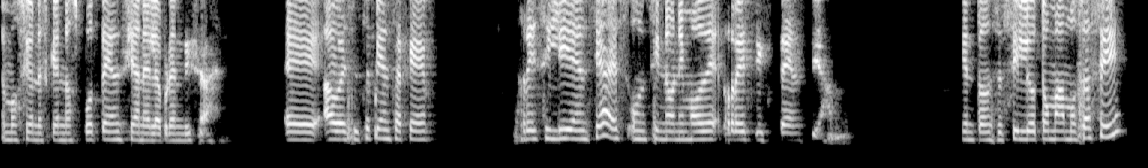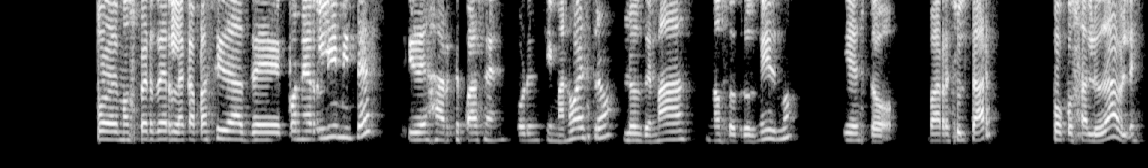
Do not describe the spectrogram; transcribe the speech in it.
emociones que nos potencian el aprendizaje. Eh, a veces se piensa que resiliencia es un sinónimo de resistencia. Entonces, si lo tomamos así, podemos perder la capacidad de poner límites y dejar que pasen por encima nuestro, los demás, nosotros mismos, y esto va a resultar poco saludable.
